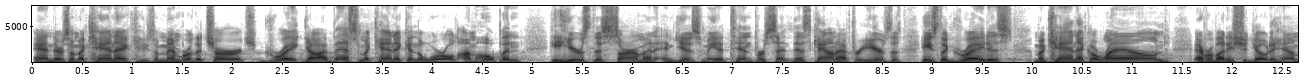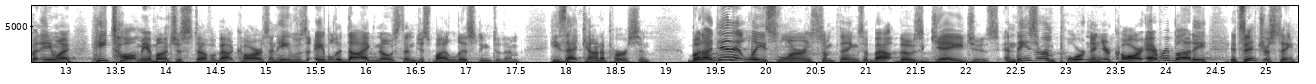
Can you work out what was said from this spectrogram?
and there's a mechanic, he's a member of the church, great guy, best mechanic in the world. I'm hoping he hears this sermon and gives me a 10% discount after he hears this. He's the greatest mechanic around. Everybody should go to him. But anyway, he taught me a bunch of stuff about cars, and he was able to diagnose them just by listening to them. He's that kind of person. But I did at least learn some things about those gauges. And these are important in your car. Everybody, it's interesting,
